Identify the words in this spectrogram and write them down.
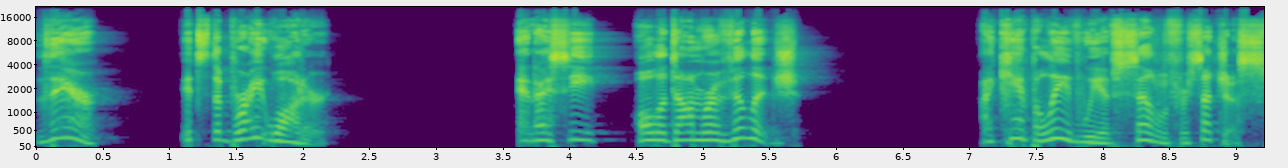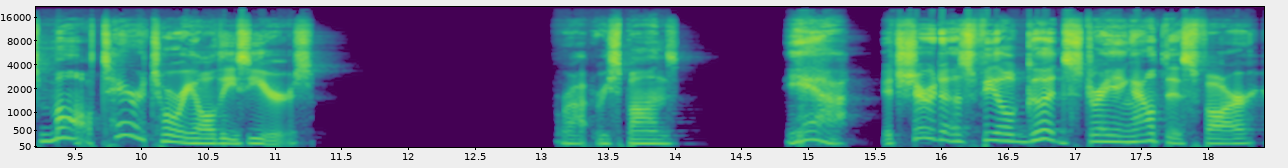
there, it's the Brightwater. And I see Oladamra village. I can't believe we have settled for such a small territory all these years. Rot responds, yeah, it sure does feel good straying out this far.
